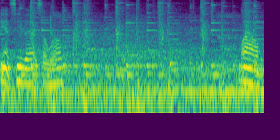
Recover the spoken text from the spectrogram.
Can't see that so well. Wow.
